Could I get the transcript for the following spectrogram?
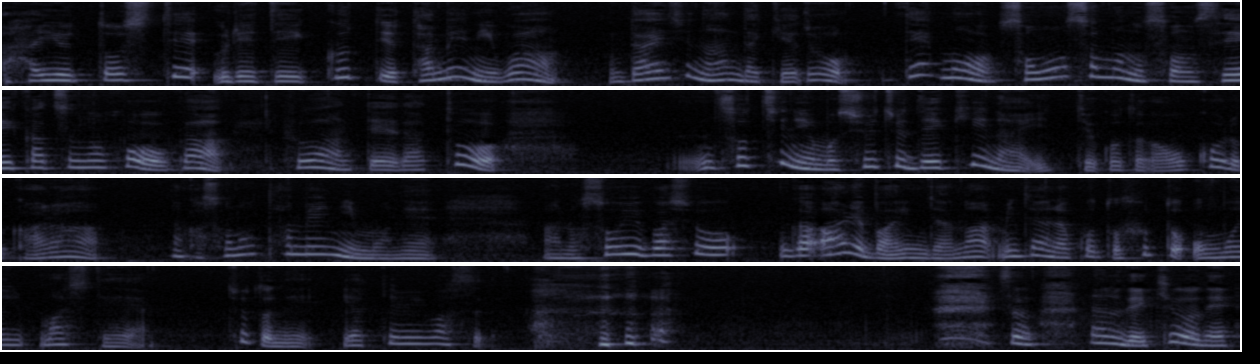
俳優として売れていくっていうためには大事なんだけどでもそもそものその生活の方が不安定だとそっちにも集中できないっていうことが起こるからなんかそのためにもねあのそういう場所があればいいんだなみたいなことをふと思いましてちょっとねやってみます。そうなので今日ね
